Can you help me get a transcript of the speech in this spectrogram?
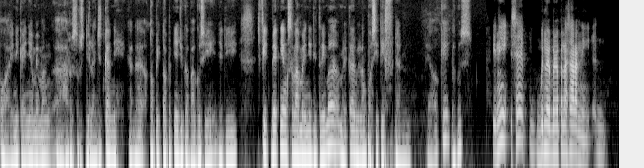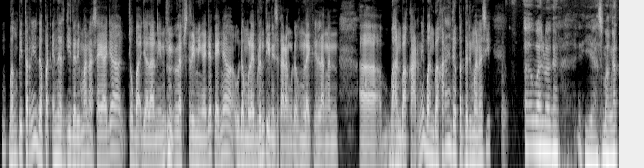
wah ini kayaknya memang uh, harus terus dilanjutkan nih karena topik-topiknya juga bagus sih. Jadi feedback yang selama ini diterima mereka bilang positif dan ya oke okay, bagus. Ini saya benar-benar penasaran nih Bang Peter ini dapat energi dari mana? Saya aja coba jalanin live streaming aja kayaknya udah mulai berhenti nih sekarang, udah mulai kehilangan, uh, bahan bakar. Ini bahan bakarnya dapat dari mana sih? Uh, bahan bakar. Iya, semangat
